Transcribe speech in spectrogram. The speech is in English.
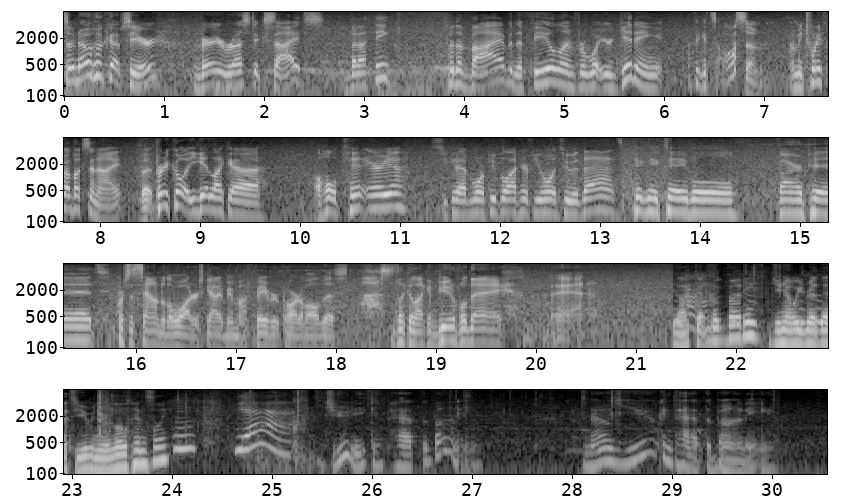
So no hookups here, very rustic sites, but I think for the vibe and the feel and for what you're getting, I think it's awesome. I mean, 25 bucks a night, but pretty cool. You get like a, a whole tent area, so you can have more people out here if you want to with that. Picnic table, fire pit. Of course, the sound of the water's gotta be my favorite part of all this. This is looking like a beautiful day. Man. You like that book, buddy? Did you know we read that to you when you were little, Hensley? Yeah. Judy can pat the bunny. Now you can pat the bunny.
